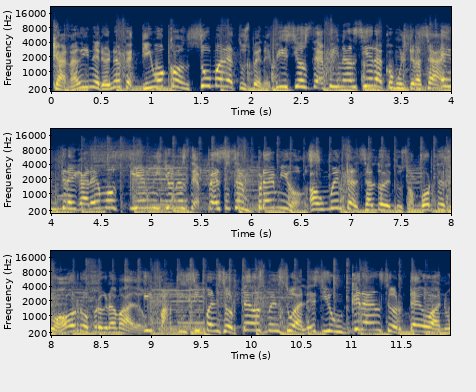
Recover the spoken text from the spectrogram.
Gana dinero en efectivo, consúmale a tus beneficios de Financiera como Ultrasan. Entregaremos 100 millones de pesos en premios. Aumenta el saldo de tus aportes o ahorro programado y participa en sorteos mensuales y un gran sorteo anual.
